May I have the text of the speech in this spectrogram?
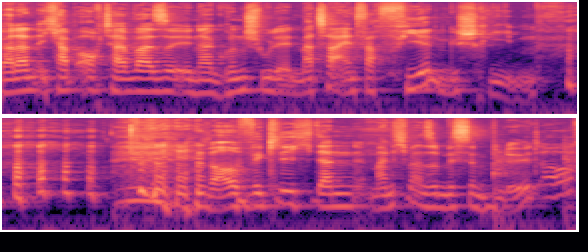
War dann, ich habe auch teilweise in der Grundschule in Mathe einfach Vieren geschrieben. war auch wirklich dann manchmal so ein bisschen blöd auch.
